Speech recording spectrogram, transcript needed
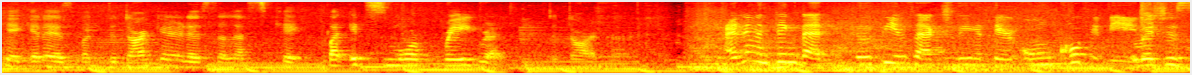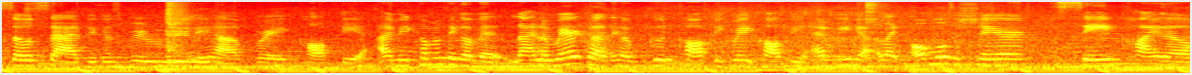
kick it is. But the darker it is, the less kick. But it's more fragrant. The darker. I didn't even think that Philippines actually had their own coffee bean. Which is so sad because we really have great coffee. I mean, come and think of it, Latin America they have good coffee, great coffee, and we have like almost share the same kind of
